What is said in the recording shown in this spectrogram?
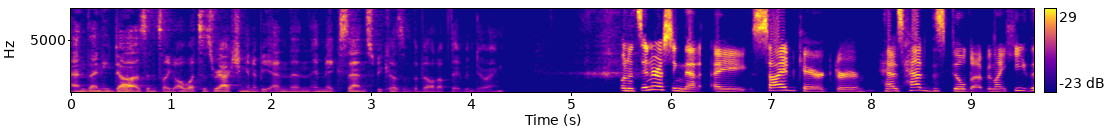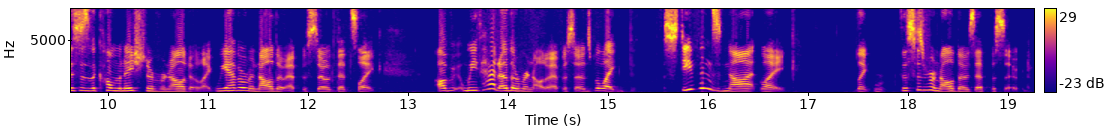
and then he does, and it's like oh, what's his reaction going to be? And then it makes sense because of the build up they've been doing. Well, it's interesting that a side character has had this build up, and like he, this is the culmination of Ronaldo. Like we have a Ronaldo episode that's like, ob- we've had other Ronaldo episodes, but like Steven's not like, like this is Ronaldo's episode,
